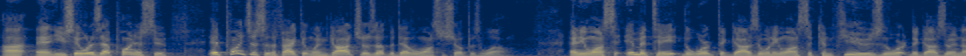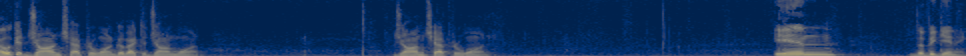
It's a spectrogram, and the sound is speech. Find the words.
Uh, and you say, what does that point us to? It points us to the fact that when God shows up, the devil wants to show up as well and he wants to imitate the work that God's doing. He wants to confuse the work that God's doing. Now look at John chapter 1. Go back to John 1. John chapter 1. In the beginning.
